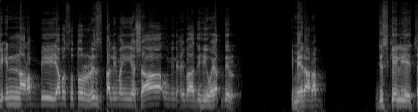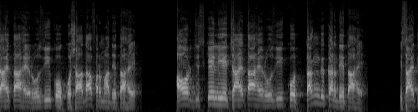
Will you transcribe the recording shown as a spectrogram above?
کہ ان ربی یبسط الرزق لمن یشاء من عباده ویقدر، کہ میرا رب جس کے لیے چاہتا ہے روزی کو کشادہ فرما دیتا ہے اور جس کے لیے چاہتا ہے روزی کو تنگ کر دیتا ہے۔ اس آیت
